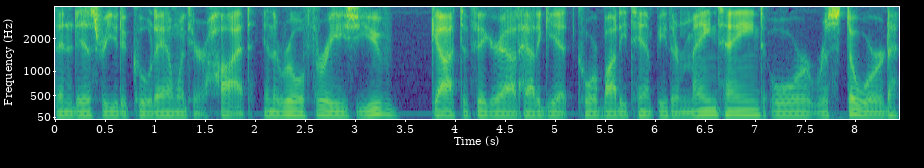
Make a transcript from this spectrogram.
than it is for you to cool down with your hot. In the rule of threes, you've got to figure out how to get core body temp either maintained or restored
